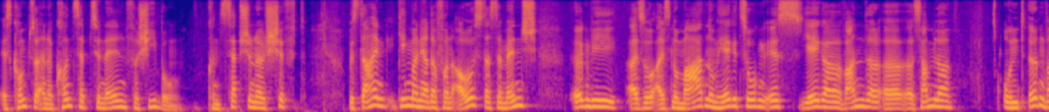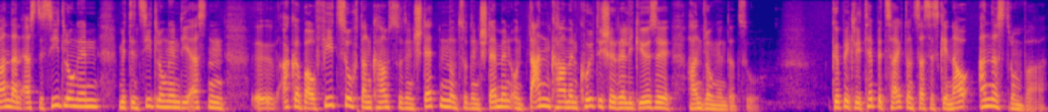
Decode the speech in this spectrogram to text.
es kommt zu einer konzeptionellen Verschiebung, Conceptional Shift. Bis dahin ging man ja davon aus, dass der Mensch irgendwie also als Nomaden umhergezogen ist, Jäger, Wander, äh, Sammler und irgendwann dann erste Siedlungen, mit den Siedlungen die ersten äh, Ackerbau, Viehzucht, dann kam es zu den Städten und zu den Stämmen und dann kamen kultische, religiöse Handlungen dazu. Göbekli Tepe zeigt uns, dass es genau andersrum war.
